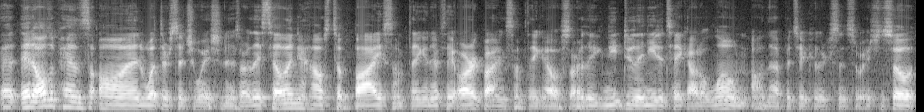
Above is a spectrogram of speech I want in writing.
It all depends on what their situation is. Are they selling a house to buy something, and if they are buying something else, are they need, do they need to take out a loan on that particular situation? So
